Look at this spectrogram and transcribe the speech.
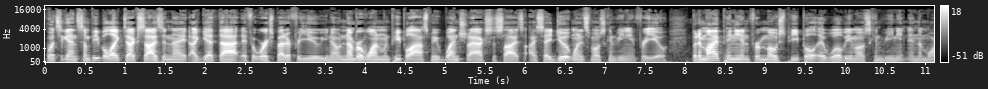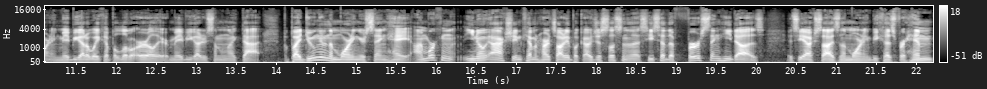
once again, some people like to exercise at night. I get that. If it works better for you, you know, number one, when people ask me when should I exercise, I say do it when it's most convenient for you. But in my opinion, for most people, it will be most convenient in the morning. Maybe you got to wake up a little earlier. Maybe you got to do something like that. But by doing it in the morning, you're saying, hey, I'm working. You know, actually, in Kevin Hart's audiobook, I was just listening to this. He said the first thing he does is he exercises in the morning because for him,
